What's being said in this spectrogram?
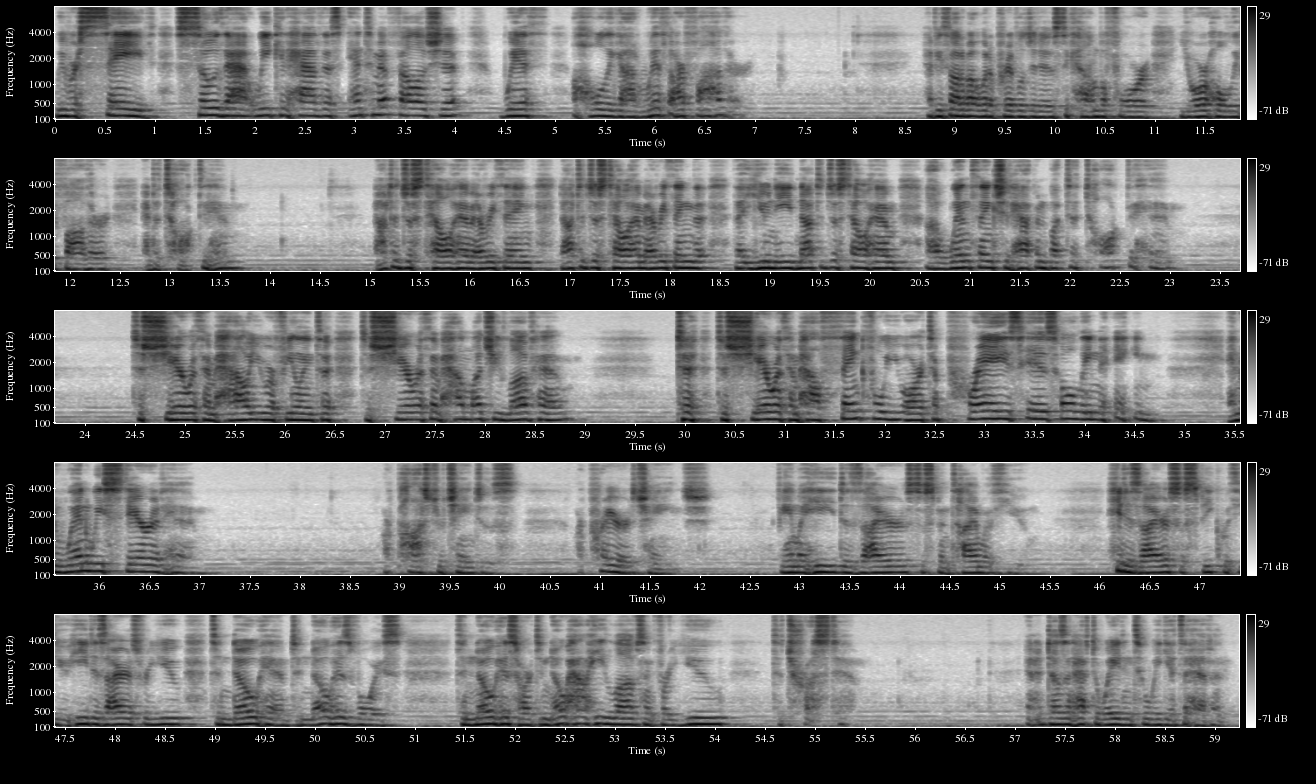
We were saved so that we could have this intimate fellowship with a holy God, with our Father. Have you thought about what a privilege it is to come before your Holy Father and to talk to Him? Not to just tell Him everything, not to just tell Him everything that, that you need, not to just tell Him uh, when things should happen, but to talk to Him. To share with Him how you are feeling, to, to share with Him how much you love Him to, to share with him how thankful you are, to praise his holy name. And when we stare at him, our posture changes, our prayers change. Family, he desires to spend time with you. He desires to speak with you. He desires for you to know him, to know his voice, to know his heart, to know how he loves, and for you to trust him. And it doesn't have to wait until we get to heaven.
